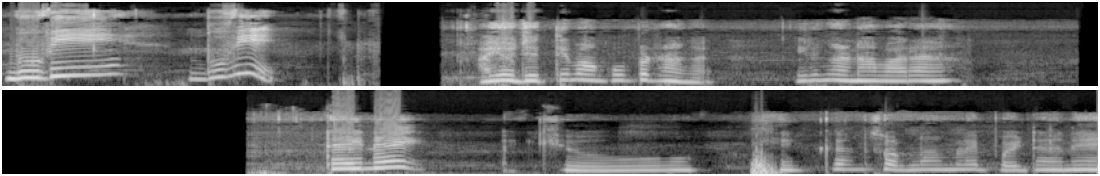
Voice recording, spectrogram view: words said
புவி புவி. ஐயோ சித்திம்மா கூப்பிடுறாங்க. இருங்க நான் வரேன். டேய் டேய். ஐயோ எங்கன்னு சொல்லாமலே போயிட்டானே.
